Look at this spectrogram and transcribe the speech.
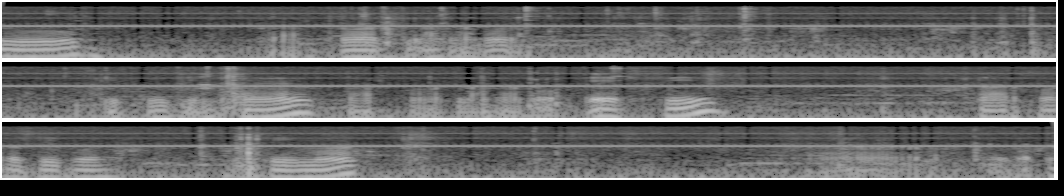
টু তারপর লাগাবো ডিফিউজিং কয়েল তারপর লাগাবো এসি তারপর দিব রিমোট এটা তো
